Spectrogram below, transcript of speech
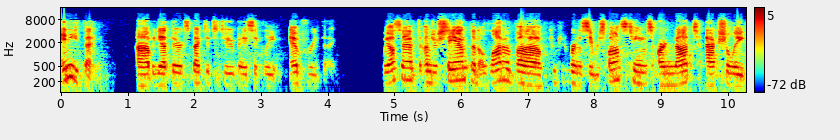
anything, uh, but yet they're expected to do basically everything. We also have to understand that a lot of uh, computer emergency response teams are not actually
